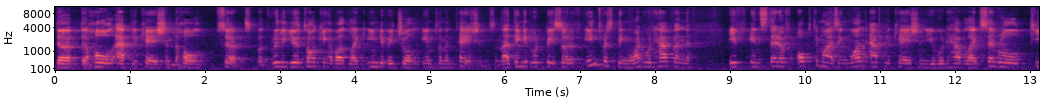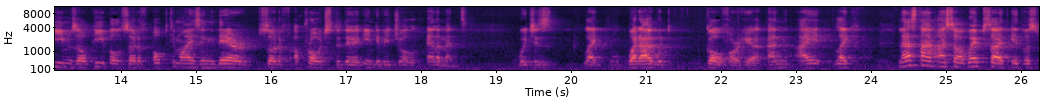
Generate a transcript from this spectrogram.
the, the whole application, the whole service, but really you're talking about like individual implementations. And I think it would be sort of interesting what would happen if instead of optimizing one application, you would have like several teams or people sort of optimizing their sort of approach to the individual element, which is like what I would go for here. And I like last time I saw a website, it was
